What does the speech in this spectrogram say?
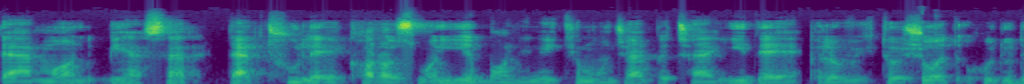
درمان بی‌اثره. در طول کارآزمایی بالینی که منجر به تایید پلوویکتو شد حدود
